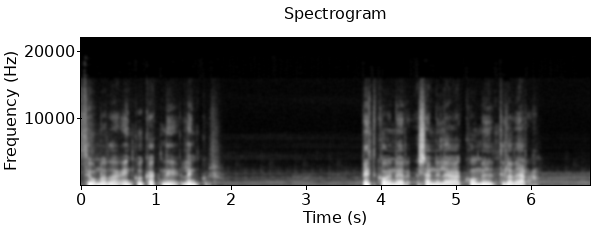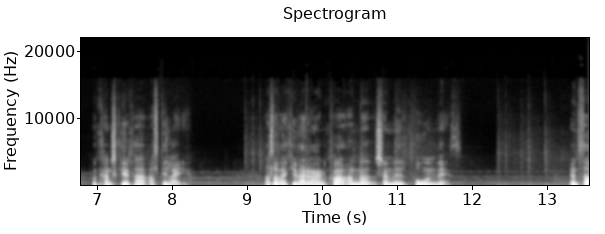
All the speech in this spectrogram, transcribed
þjónar það engu gagni lengur. Bitcoin er sennilega komið til að vera og kannski er það allt í lægi. Allavega ekki verra en hvað annað sem við búum við. En þá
